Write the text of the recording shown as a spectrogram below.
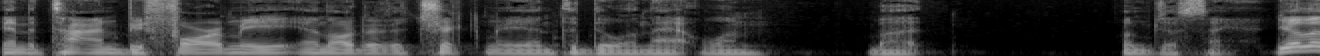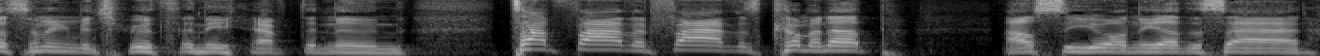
in the time before me in order to trick me into doing that one. But I'm just saying. You're listening to Truth in the Afternoon. Top five at five is coming up. I'll see you on the other side.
